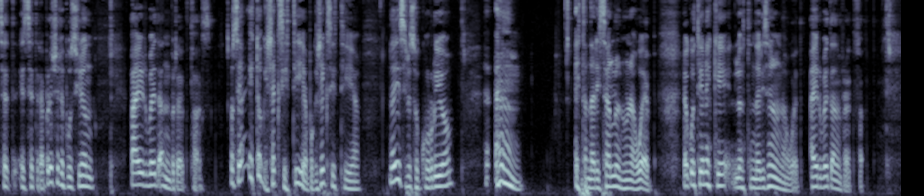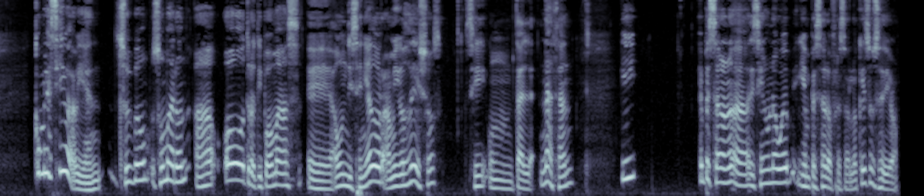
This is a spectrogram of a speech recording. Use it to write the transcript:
etcétera. Pero ellos le pusieron Air Bed and Breakfast. O sea, esto que ya existía, porque ya existía, nadie se les ocurrió estandarizarlo en una web. La cuestión es que lo estandarizan en una web, Airbed and Breakfast. Como les iba bien, sumaron a otro tipo más, eh, a un diseñador, amigos de ellos, ¿sí? un tal Nathan, y empezaron a diseñar una web y empezar a ofrecerlo. ¿Qué sucedió?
